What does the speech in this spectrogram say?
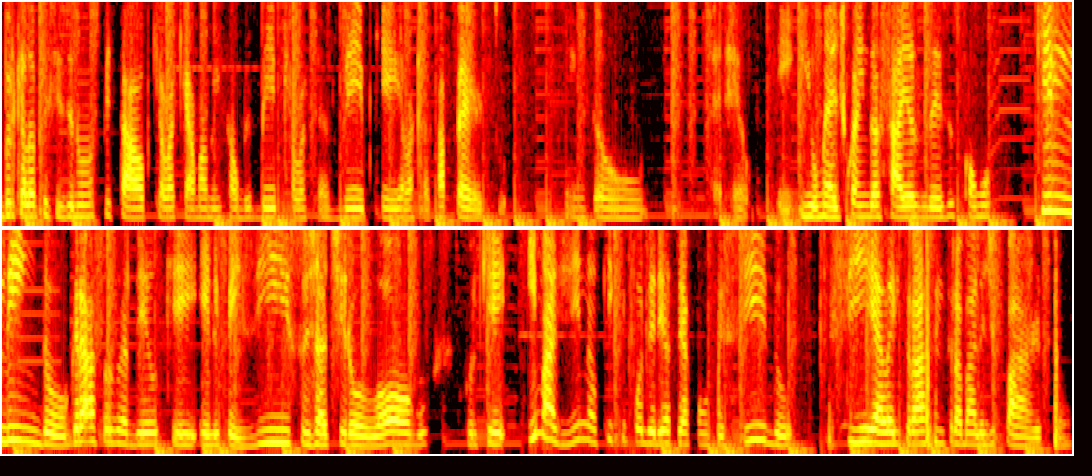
porque ela precisa ir no hospital, porque ela quer amamentar o bebê, porque ela quer ver, porque ela quer estar perto. Então, é, e, e o médico ainda sai às vezes como que lindo, graças a Deus que ele fez isso, já tirou logo, porque imagina o que, que poderia ter acontecido se ela entrasse em trabalho de parto.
